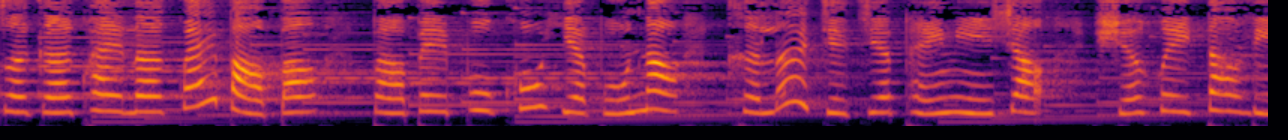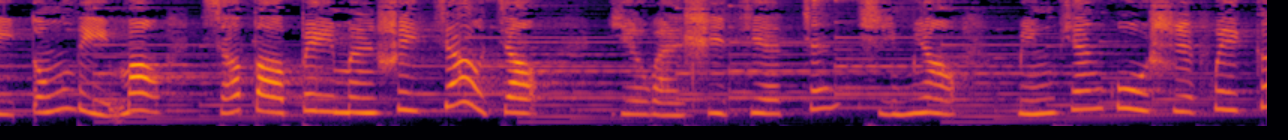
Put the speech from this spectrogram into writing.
做个快乐乖宝宝。宝贝不哭也不闹，可乐姐姐陪你笑。学会道理懂礼貌，小宝贝们睡觉觉。夜晚世界真奇妙，明天故事会更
